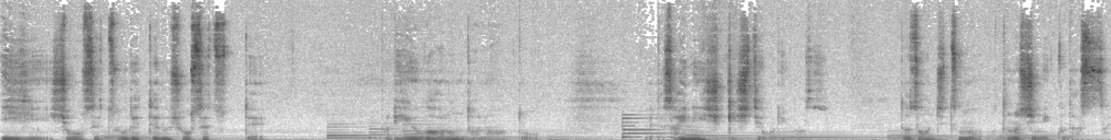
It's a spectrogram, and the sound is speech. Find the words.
ういい小説売れてる小説って理由があるんだなと再認識しております。どうぞ本日もお楽しみください。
